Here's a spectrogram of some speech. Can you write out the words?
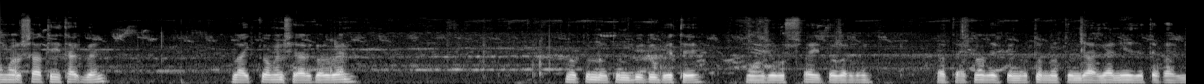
আমার সাথেই থাকবেন। লাইক কমেন্ট শেয়ার করবেন। নতুন নতুন ভিডিও পেতে আমাকে উৎসাহিত করবেন। যাতে আপনাদেরকে নতুন নতুন জায়গায় নিয়ে যেতে পারি।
